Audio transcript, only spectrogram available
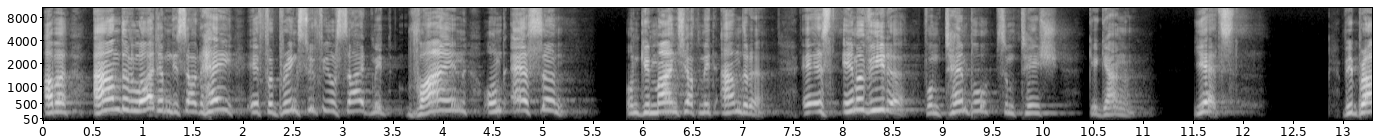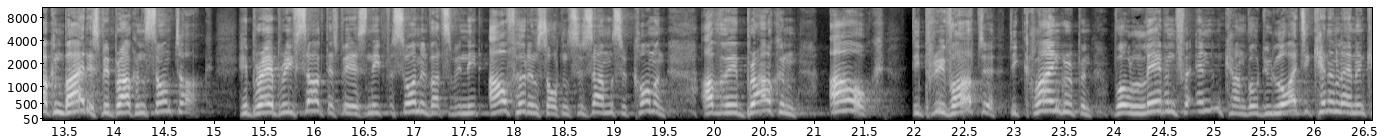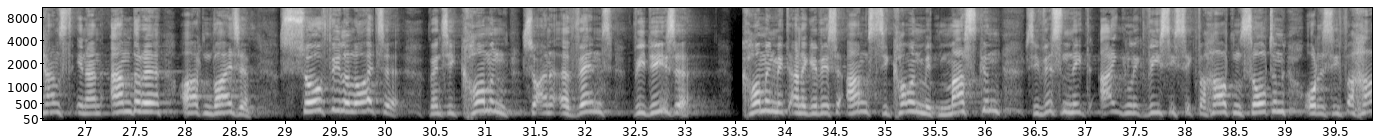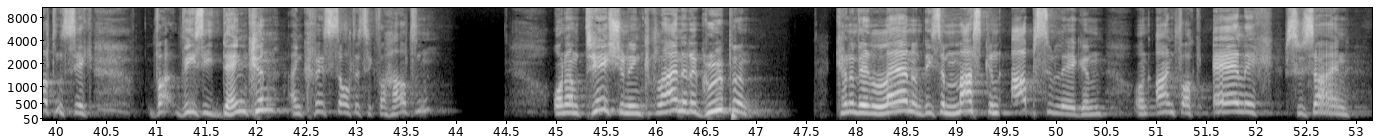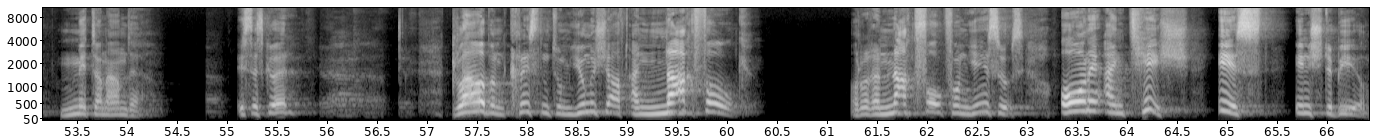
Aber andere Leute haben gesagt, hey, er verbringt zu viel Zeit mit Wein und Essen und Gemeinschaft mit anderen. Er ist immer wieder vom Tempel zum Tisch gegangen. Jetzt, wir brauchen beides. Wir brauchen Sonntag. Hebräerbrief sagt, dass wir es nicht versäumen, dass wir nicht aufhören sollten, zusammenzukommen. Aber wir brauchen auch die private, die Kleingruppen, wo Leben verändern kann, wo du Leute kennenlernen kannst in einer anderen Art und Weise. So viele Leute, wenn sie kommen zu einem Event wie dieser, kommen mit einer gewissen Angst, sie kommen mit Masken, sie wissen nicht eigentlich, wie sie sich verhalten sollten oder sie verhalten sich wie sie denken, ein Christ sollte sich verhalten. Und am Tisch und in kleineren Gruppen können wir lernen, diese Masken abzulegen und einfach ehrlich zu sein miteinander. Ist das gut? Glauben, Christentum, Jüngerschaft, ein Nachfolg oder ein Nachfolg von Jesus ohne einen Tisch ist instabil.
